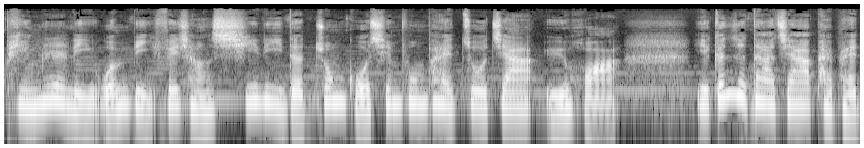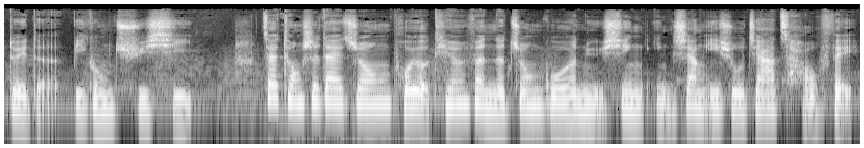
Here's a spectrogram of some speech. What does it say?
平日里文笔非常犀利的中国先锋派作家余华，也跟着大家排排队的毕恭屈膝。在同时代中颇有天分的中国女性影像艺术家曹斐，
